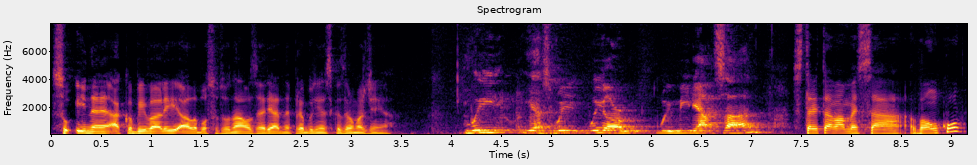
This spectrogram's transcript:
sú iné ako bývali, alebo sú to naozaj riadne prebudenské zhromaždenia? We yes, we, we are we meet outside Stretávame sa vonku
